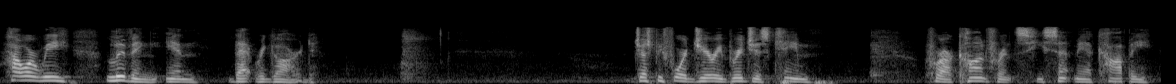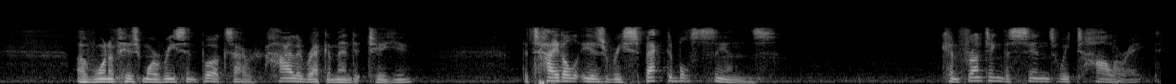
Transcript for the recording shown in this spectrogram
How are we living in that regard? Just before Jerry Bridges came for our conference, he sent me a copy of one of his more recent books. I highly recommend it to you. The title is Respectable Sins confronting the sins we tolerate.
